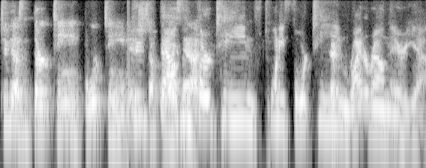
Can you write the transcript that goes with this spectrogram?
2013, 14 ish, 2013, like 2014, okay. right around there. Yeah.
